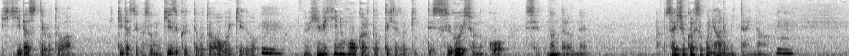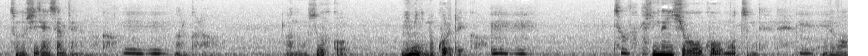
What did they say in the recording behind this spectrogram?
引き出すってことは引き出すというかそこに気づくってことが多いけど、うん。でも響きの方から取ってきた時ってすごいそのこうせなんだろうね。最初からそこにあるみたいなうん。その自然さみたいなものがうんうん。あるからあのすごくこう耳に残るというかうんうん。そうだね。不思議な印象をこう持つんだよね。うんこれは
